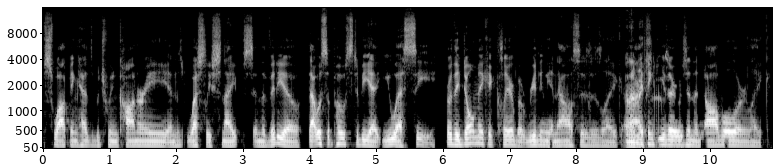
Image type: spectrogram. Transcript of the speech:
swapping heads between Connery and Wesley Snipes in the video, that was supposed to be at USC. Or they don't make it clear, but reading the analysis is like uh, I think sense. either it was in the novel or like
